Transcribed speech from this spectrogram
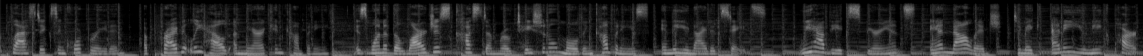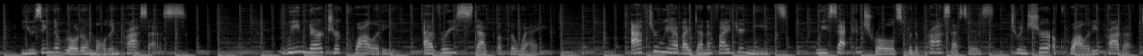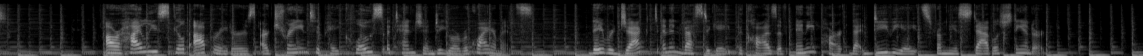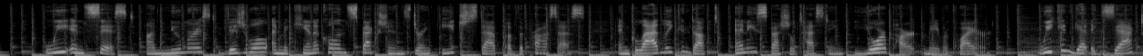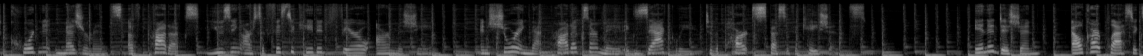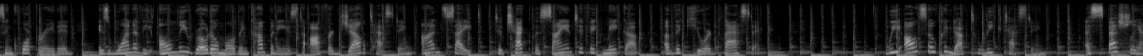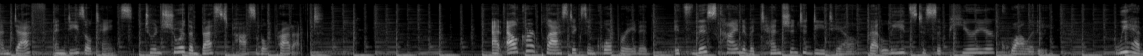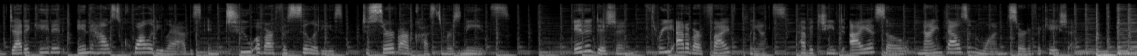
Plastics Incorporated, a privately held American company, is one of the largest custom rotational molding companies in the United States. We have the experience and knowledge to make any unique part using the roto molding process. We nurture quality every step of the way. After we have identified your needs, we set controls for the processes to ensure a quality product. Our highly skilled operators are trained to pay close attention to your requirements. They reject and investigate the cause of any part that deviates from the established standard. We insist on numerous visual and mechanical inspections during each step of the process and gladly conduct any special testing your part may require. We can get exact coordinate measurements of products using our sophisticated Faro arm machine, ensuring that products are made exactly to the part specifications. In addition, Elkhart Plastics Incorporated is one of the only roto-molding companies to offer gel testing on site to check the scientific makeup of the cured plastic. We also conduct leak testing, especially on DEF and diesel tanks, to ensure the best possible product. At Elkhart Plastics Incorporated, it's this kind of attention to detail that leads to superior quality we have dedicated in house quality labs in two of our facilities to serve our customers' needs. In addition, three out of our five plants have achieved ISO 9001 certification.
